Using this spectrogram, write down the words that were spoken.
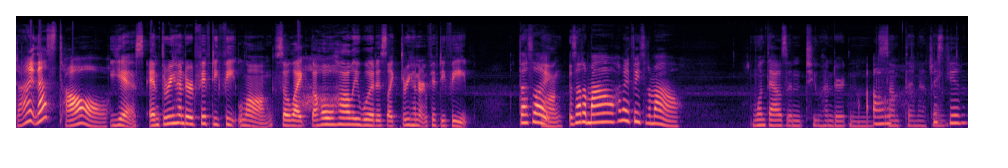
Dang, that's tall. Yes, and 350 feet long. So like the whole Hollywood is like 350 feet, That's like, Long. is that a mile? How many feet's in a mile? 1,200 and Oh, something. I Just kidding.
